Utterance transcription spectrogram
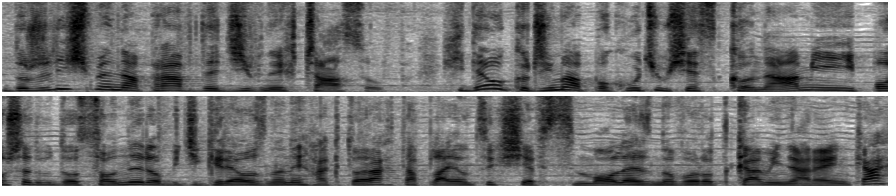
Dożyliśmy naprawdę dziwnych czasów. Hideo Kojima pokłócił się z Konami i poszedł do Sony robić grę o znanych aktorach taplających się w smole z noworodkami na rękach,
